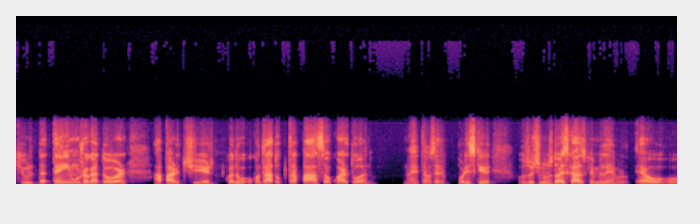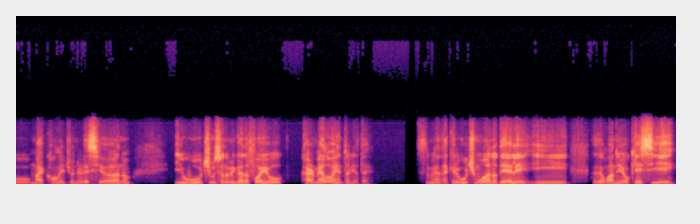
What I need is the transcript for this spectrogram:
que tem um jogador a partir, quando o contrato ultrapassa o quarto ano, né? Então, ou seja, por isso que os últimos dois casos que eu me lembro é o, o Mike Conley Jr. esse ano, e o último, se eu não me engano, foi o Carmelo Anthony até. Naquele último ano dele, em, dizer, o ano em OKC,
